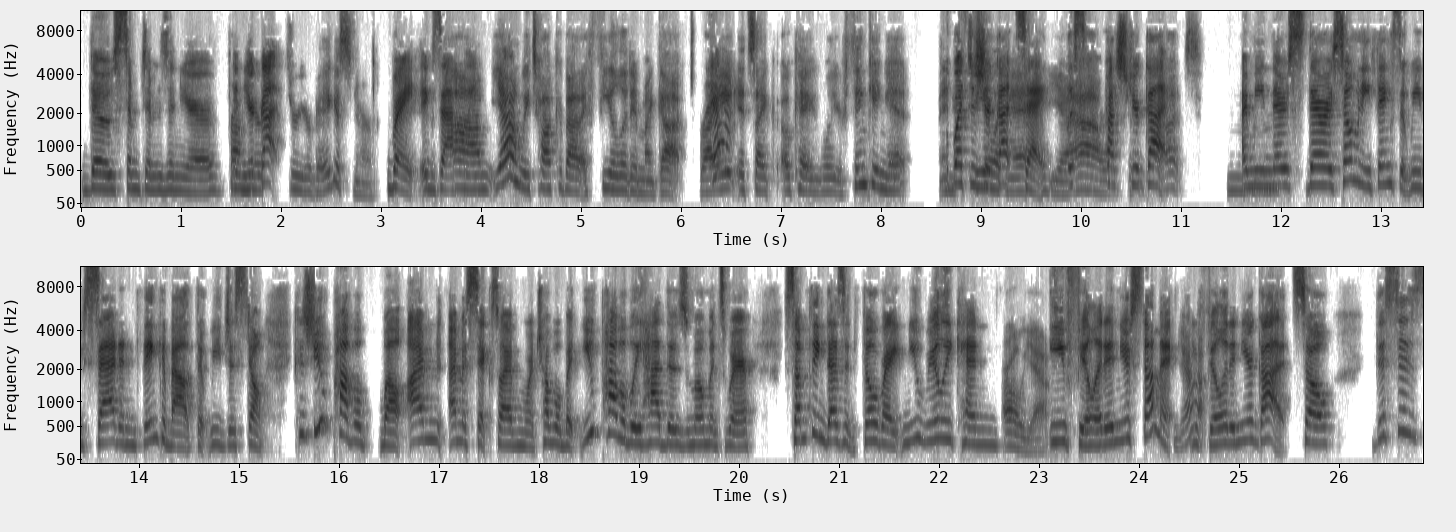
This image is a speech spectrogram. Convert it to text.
those symptoms in your from in your, gut through your vagus nerve. right exactly Um, yeah, we talk about I feel it in my gut, right? It's like, okay, well, you're thinking it. and What does your gut it. say? Yeah, Listen, trust your gut. I mean, Mhm. there's there are so many things that we've said and think about that we just don't. Because you probably, well, I'm I'm a sick, so I have more trouble. But you probably had those moments where something doesn't feel right, and you really can oh yeah, you feel it in your stomach, Yeah. you feel it in your gut. So this is,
